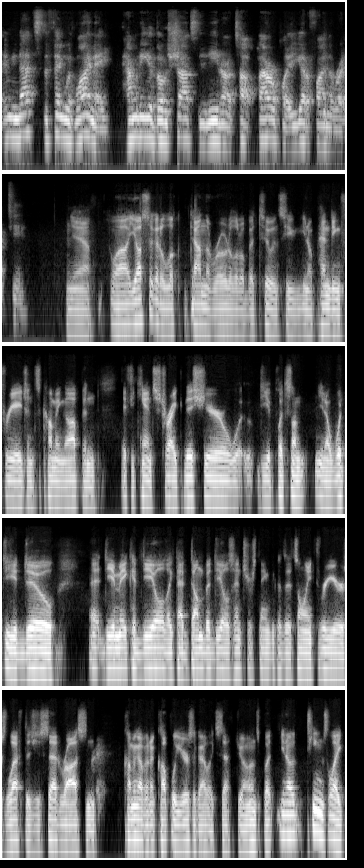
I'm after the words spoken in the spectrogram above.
I mean, that's the thing with Laine. How many of those shots do you need on a top power play? You got to find the right team. Yeah. Well, you also got to look down the road a little bit too and see, you know, pending free agents coming up. And if you can't strike this year, do you put some, you know, what do you do? Uh, do you make a deal like that Dumba deal is interesting because it's only three years left, as you said, Russ, and coming up in a couple years, a guy like Seth Jones. But, you know, teams like,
